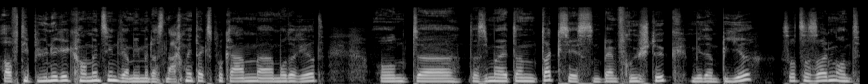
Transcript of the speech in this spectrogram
auf die Bühne gekommen sind. Wir haben immer das Nachmittagsprogramm äh, moderiert und äh, da sind wir halt dann da gesessen beim Frühstück mit einem Bier sozusagen und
